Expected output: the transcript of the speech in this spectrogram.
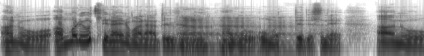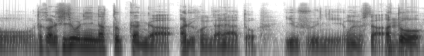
あのあんまり起きてないのかなというふうにうん。あの思ってですね。あのだから非常に納得感がある本だなというふうに思いました。あと、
